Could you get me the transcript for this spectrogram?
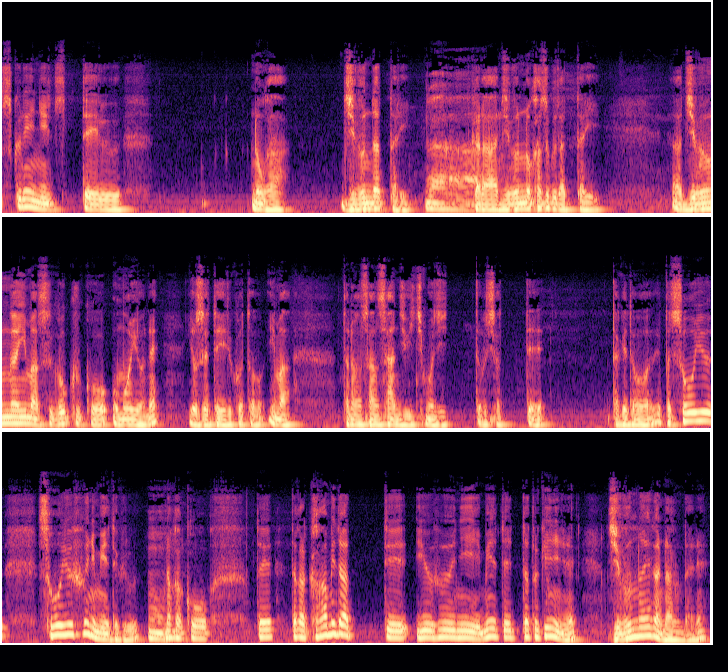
スクリーンに映っているのが自分だったりあから自分の家族だったりあ自分が今すごくこう思いをね寄せていること今田中さん31文字っておっしゃってたけどやっぱりそういうそういうふうに見えてくる、うん。なんかこうでだから鏡だっていうふうに見えていった時にね自分の映画になるんだよね。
